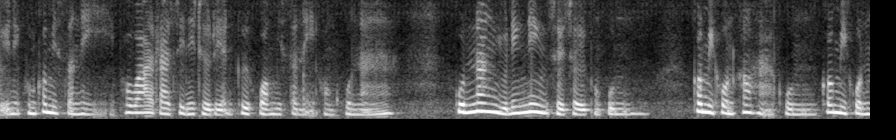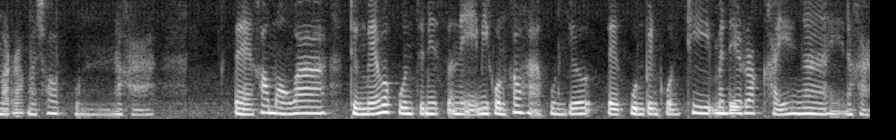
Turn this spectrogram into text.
ยๆนี่คุณก็มีเสน่ห์เพราะว่าราชินีถือเหรียญคือความมีเสน่ห์ของคุณนะ คุณนั่งอยู่นิ่งๆเฉยๆของคุณ ก็มีคนเข้าหาคุณ ก็มีคนมารักมาชอบคุณนะคะ แต่เขามองว่าถึงแม้ว่าคุณจะมีเสน่ห์มีคนเข้าหาคุณเยอะ แต่คุณเป็นคนที่ไม่ได้รักใครง่ายนะคะ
